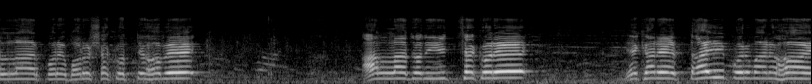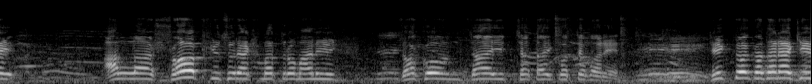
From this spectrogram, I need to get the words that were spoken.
আল্লাহর পরে ভরসা করতে হবে। আল্লাহ যদি ইচ্ছা করে, এখানে তাই প্রমাণ হয়, আল্লাহ সব কিছুর একমাত্র মালিক। যখন যা ইচ্ছা তাই করতে পারেন। ঠিক তো কথা নাকি?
